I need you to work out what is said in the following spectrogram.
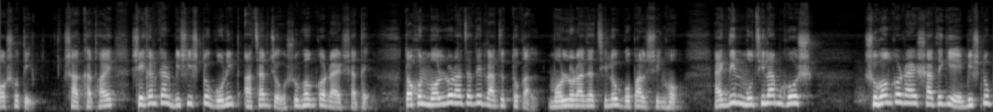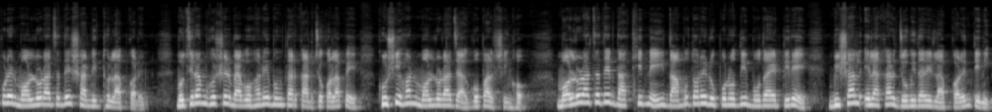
বসতি। সাক্ষাৎ হয় সেখানকার বিশিষ্ট গণিত আচার্য শুভঙ্কর রায়ের সাথে। তখন মল্ল রাজাদের রাজত্বকাল। মল্ল রাজা ছিল গোপাল সিংহ। একদিন মুচিলাম ঘোষ শুভঙ্কর রায়ের সাথে গিয়ে বিষ্ণুপুরের মল্ল রাজাদের সান্নিধ্য লাভ করেন। মুচিরাম ঘোষের ব্যবহারে এবং তার কার্যকলাপে খুশি হন মল্ল রাজা গোপাল সিংহ। মল্ল রাজাদের দাক্ষিণ্যেই দামোদরের উপনদী বোদায়ের তীরে বিশাল এলাকার জমিদারি লাভ করেন তিনি।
